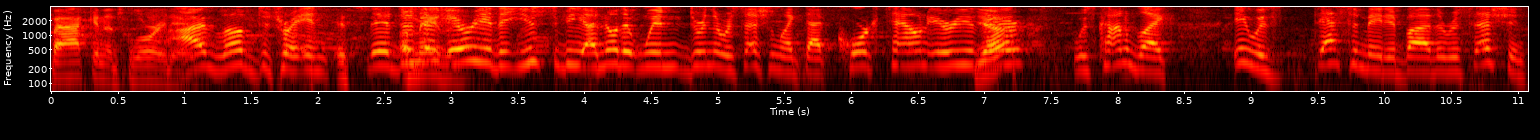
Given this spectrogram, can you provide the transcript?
back in its glory days. I love Detroit, and It's there- there's that area that used to be. I know that when during the recession, like that Corktown area Yeah. there was kind of like it was decimated by the recession,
